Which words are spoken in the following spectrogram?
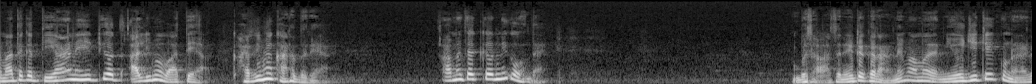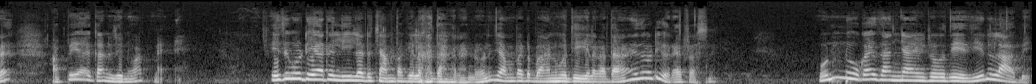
මතක තියාගෙන හිටියොත් අලිම වතයක්. හරිම කරදරයක්. අමතක කරන එක හොඳයි. ඔබ සාසනයට කරන්නේ මම නියෝජිතෙක් වුණාට අපේ අය කනදිනුවක් නැහැ. එතකොට යාට ලීලට චම්පා කියලා කතා කරන්න ඕනේ. චම්පට බානුමති කියලා කතා කරනවා. එතකොට ඉවරයි ප්‍රශ්නේ. ඔන්න ඔකයි සංඥා විරෝධයේ තියෙන ලාභේ.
